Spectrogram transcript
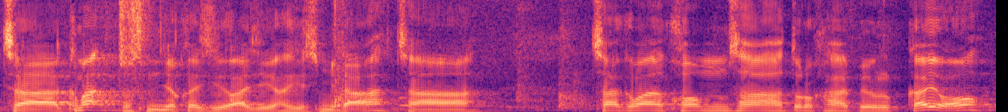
자, 그만. 좋습니다. 여기까지 하겠습니다. 자, 자, 그만 검사하도록 해볼까요?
